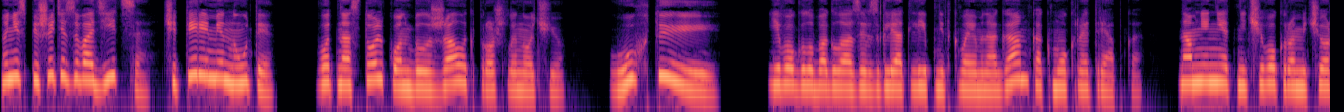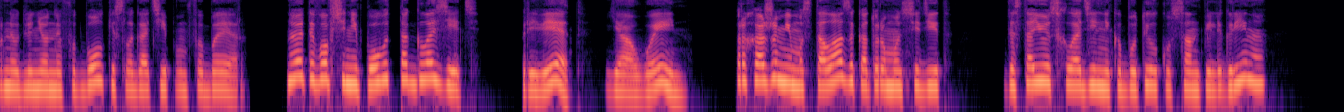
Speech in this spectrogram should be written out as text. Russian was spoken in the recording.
Но не спешите заводиться. Четыре минуты. Вот настолько он был жалок прошлой ночью. «Ух ты!» Его голубоглазый взгляд липнет к моим ногам, как мокрая тряпка. На мне нет ничего, кроме черной удлиненной футболки с логотипом ФБР. Но это вовсе не повод так глазеть. «Привет, я Уэйн». Прохожу мимо стола, за которым он сидит, достаю из холодильника бутылку Сан-Пелегрино,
